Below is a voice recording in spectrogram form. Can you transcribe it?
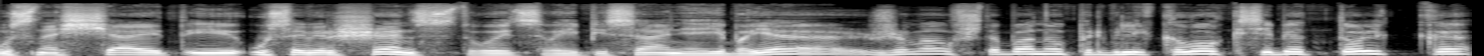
уснащает и усовершенствует свои писания, ибо я желал, чтобы оно привлекло к себе только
